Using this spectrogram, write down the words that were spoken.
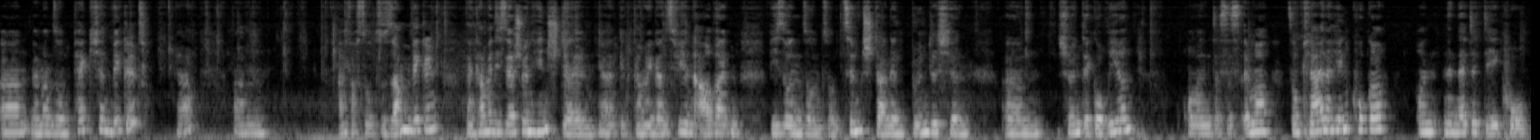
ähm, wenn man so ein Päckchen wickelt, ja, ähm, einfach so zusammenwickeln, dann kann man die sehr schön hinstellen. Ja, gibt, kann man ganz vielen Arbeiten wie so ein, so ein, so ein Zimtstangenbündelchen ähm, schön dekorieren. Und das ist immer so ein kleiner Hingucker und eine nette Deko.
